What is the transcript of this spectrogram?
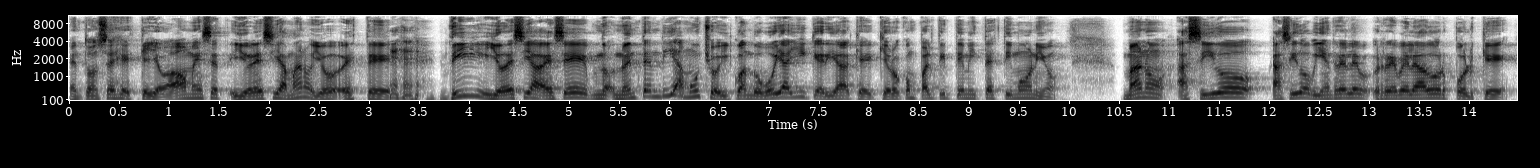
Entonces, es que llevaba meses y yo le decía, mano, yo, este, di, y yo decía, ese, no, no, entendía mucho y cuando voy allí quería, que quiero compartirte mi testimonio. Mano, ha sido, ha sido bien revelador porque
